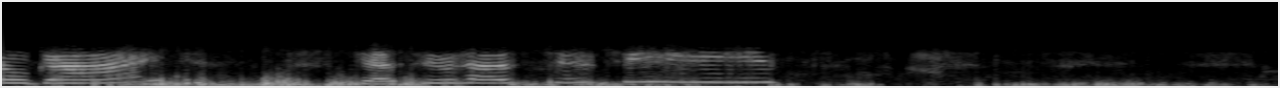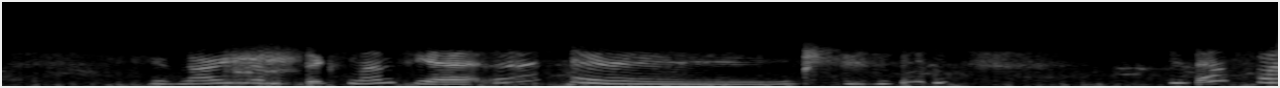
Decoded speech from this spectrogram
little guy. Guess who has two teeth? He's not even six months yet. Hey. Is that fun?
